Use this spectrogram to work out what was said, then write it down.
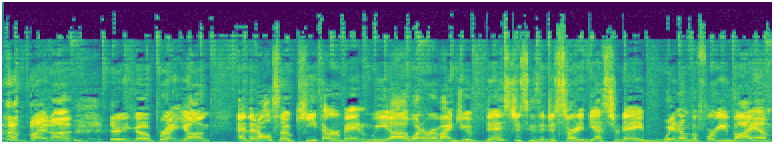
but uh, there you go, Brett Young, and then also Keith Urban. We uh, want to remind you of this just because it just started yesterday. Win them before you buy them.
